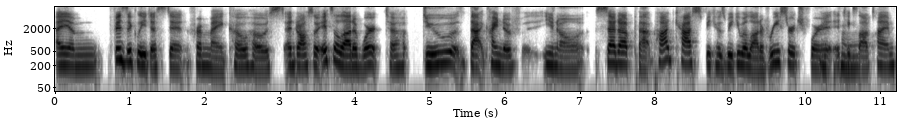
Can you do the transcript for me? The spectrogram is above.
I am physically distant from my co-host. And also it's a lot of work to do that kind of you know set up that podcast because we do a lot of research for it. Mm-hmm. it takes a mm-hmm. lot of time.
